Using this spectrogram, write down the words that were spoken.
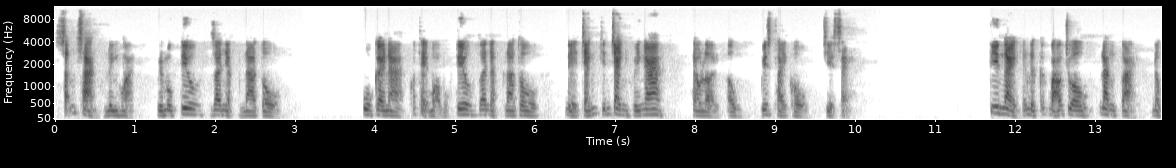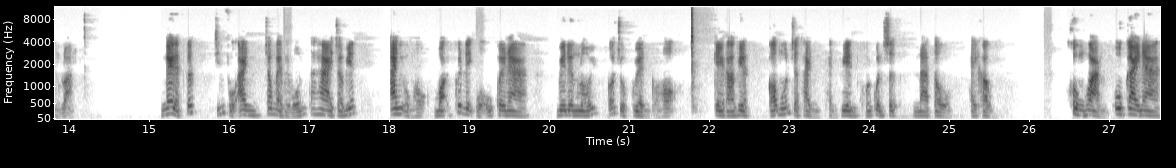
sẵn sàng linh hoạt về mục tiêu gia nhập NATO. Ukraine có thể bỏ mục tiêu gia nhập NATO để tránh chiến tranh với Nga, theo lời ông Pristatko chia sẻ. Tin này đã được các báo châu Âu đăng tải đồng loạt. Ngay lập tức, chính phủ Anh trong ngày 14 tháng 2 cho biết Anh ủng hộ mọi quyết định của Ukraine về đường lối có chủ quyền của họ, kể cả việc có muốn trở thành thành viên khối quân sự NATO hay không. Khủng hoảng Ukraine,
